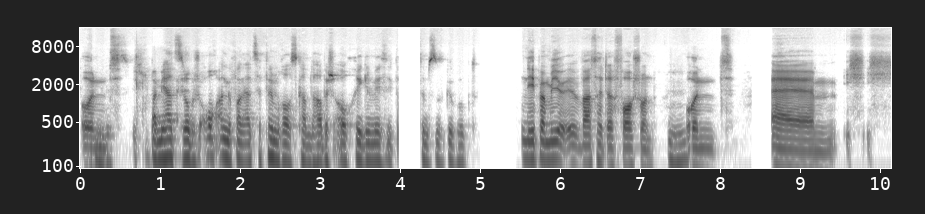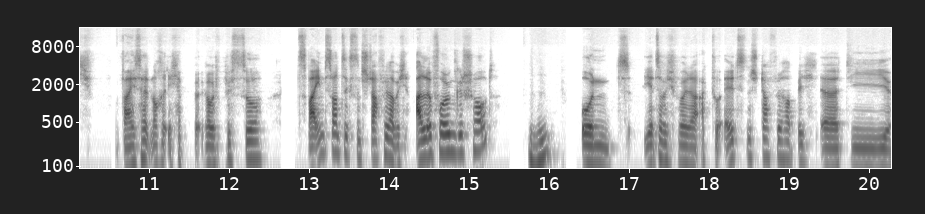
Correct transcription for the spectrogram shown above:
Und ich, bei mir hat es, glaube ich, auch angefangen, als der Film rauskam. Da habe ich auch regelmäßig Simpsons geguckt. nee, bei mir war es halt davor schon. Mhm. Und ähm, ich, ich weiß halt noch, ich habe, glaube ich, bis zur 22. Staffel habe ich alle Folgen geschaut. Mhm. Und jetzt habe ich bei der aktuellsten Staffel habe ich äh, die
